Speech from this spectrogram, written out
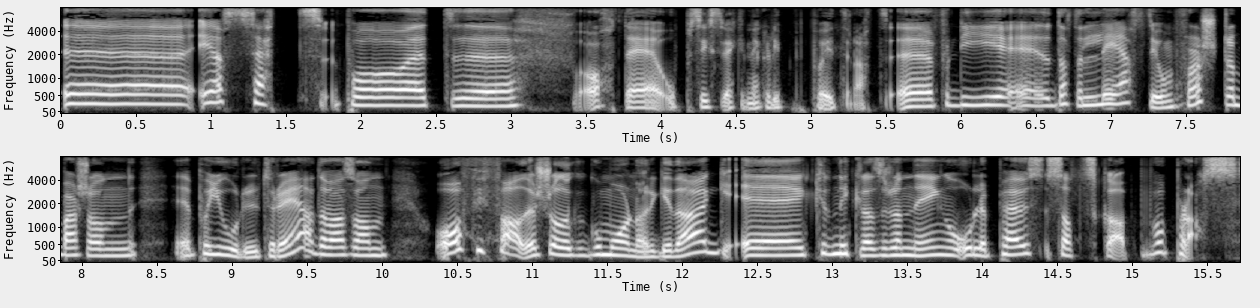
jeg har sett på et eh, Åh, det er oppsiktsvekkende klipp på internett. Eh, fordi eh, dette leste jeg om først, er bare sånn eh, på Jodel, tror jeg. At det var sånn Å, fy fader, så dere God morgen Norge i dag? Eh, Niklas Rønning og Ole Paus satt skapet på plass.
